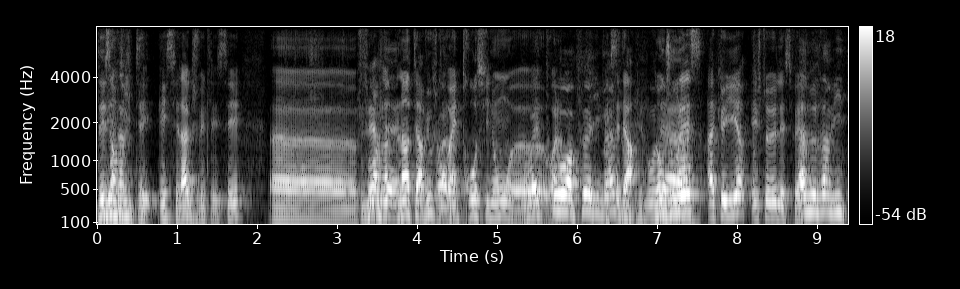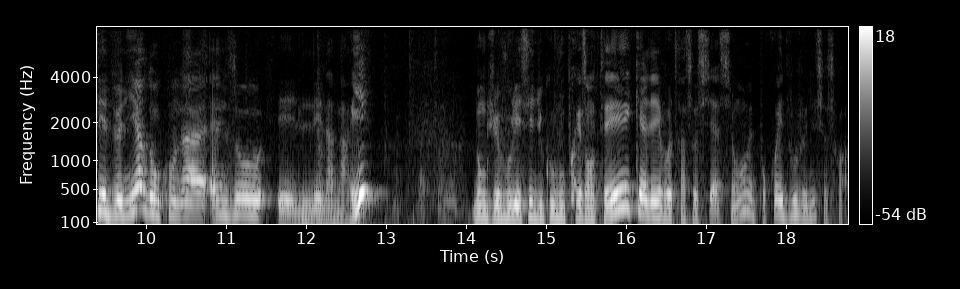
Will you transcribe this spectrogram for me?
des, des invités. Et c'est là que je vais te laisser euh, Je faire l'interview, parce qu'on voilà. va être trop sinon, euh, On va être trop voilà, un peu à l'image. Donc, je vous à- laisse accueillir et je te laisse à faire. nos invités de venir. Donc on a Enzo et Léna Marie. Donc je vais vous laisser du coup vous présenter. Quelle est votre association et pourquoi êtes-vous venus ce soir?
